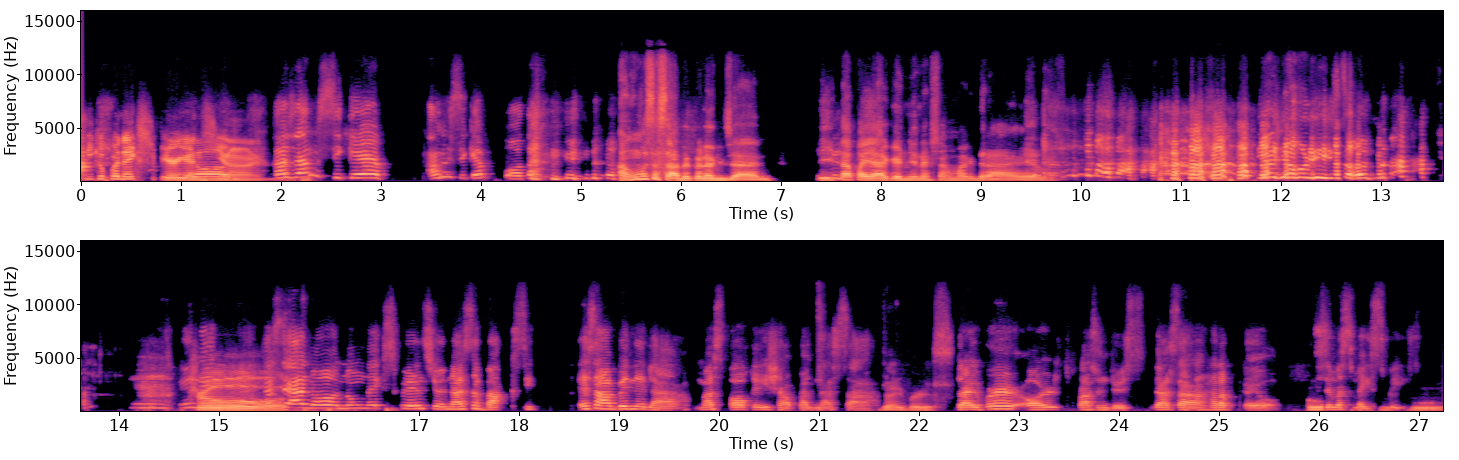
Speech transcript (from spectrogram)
Hindi ko pa na-experience Yun. yan. Kasi ang sikip. Ang sikip po. Ang masasabi ko lang dyan, tita, payagan nyo na siyang mag-drive. Yun yung reason. True. Kasi ano, nung na-experience yun, nasa backseat, eh sabi nila, mas okay siya pag nasa Drivers. driver or passengers, nasa harap kayo. Kasi mas may space. Ooh.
